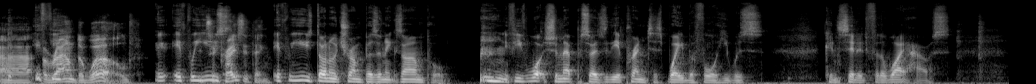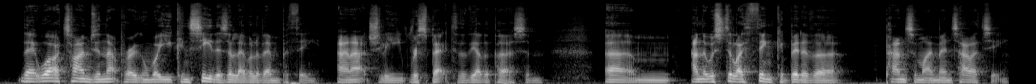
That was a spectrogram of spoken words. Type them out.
uh, If you- around the world If we It's a crazy thing. If we use Donald Trump as an example, if you've watched some episodes of The Apprentice way before he was considered for the White House, there were times in that program where you can see there's a level of empathy and actually respect to the other person, um, and there was still, I think, a bit of a pantomime mentality.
